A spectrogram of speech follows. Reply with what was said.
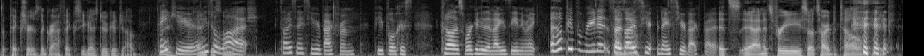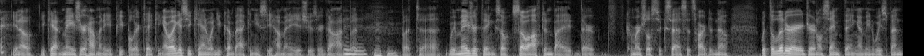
the pictures, the graphics. You guys do a good job. Thank Hey, you. That thank means you a so lot. much. It's always nice to hear back from people because we put all this work into the magazine and you're like, I hope people read it. So I it's always know. hear- nice to hear back about it. It's yeah, and it's free, so it's hard to tell. Like you know, you can't measure how many people are taking. Well, I guess you can when you come back and you see how many issues are gone. Mm-hmm. But but uh, we measure things so so often by their commercial success. It's hard to know. With the literary journal, same thing. I mean, we spend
